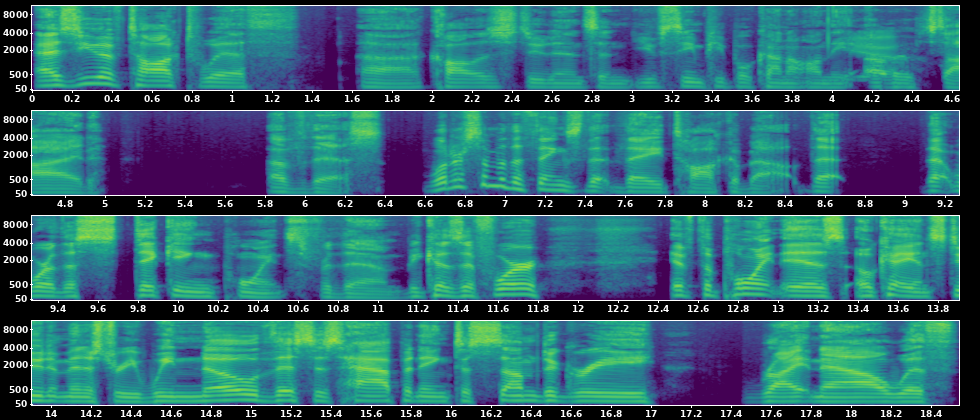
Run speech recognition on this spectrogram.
As you have talked with uh, college students and you've seen people kind of on the Yeah. other side of this, what are some of the things that they talk about that that were the sticking points for them? Because if we're if the point is okay in student ministry, we know this is happening to some degree right now with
